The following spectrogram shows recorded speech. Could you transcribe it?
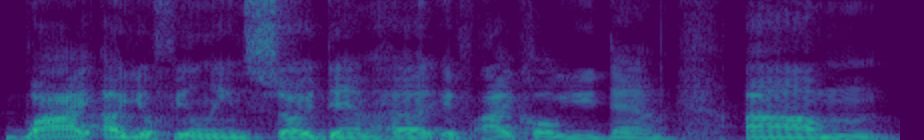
why are your feelings so damn hurt if I call you them? Um,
